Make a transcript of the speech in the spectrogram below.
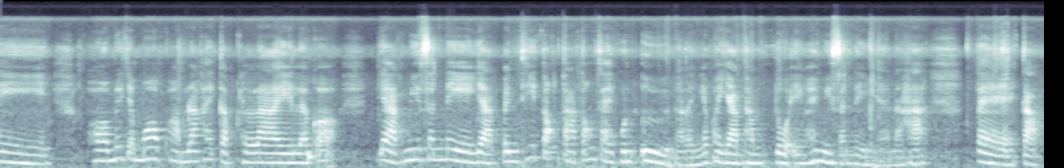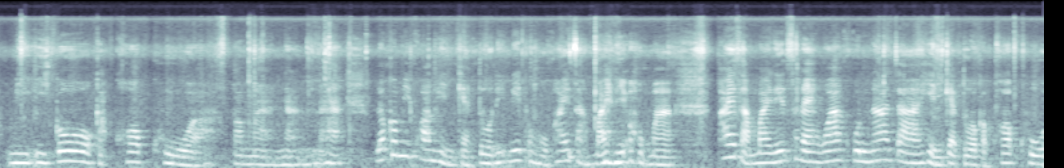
น่ห์พร้อมที่จะมอบความรักให้กับใคร แล้วก็ อยากมีเสน่ห์อยากเป็นที่ต้องตาต้องใจคนอื่นอะไรเงี้ยพยายามทำตัวเองให้มีเสน่ห์นะคะ แต่กับมีอีโก้กับครอบครัวประมาณนั้นนะคะแล้วก็มีความเห็นแก่ตัวนิดๆโอ้โหไพ่สามใบนี้ออกมาไพ่สามใบนี้แสดงว่าคุณน่าจะเห็นแก่ตัวกับครอบครัว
